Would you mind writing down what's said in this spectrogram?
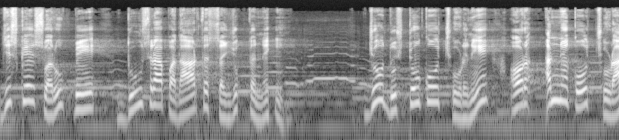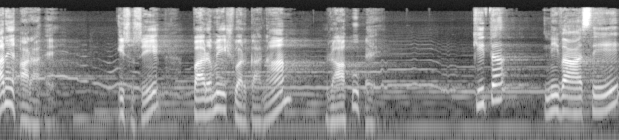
जिसके स्वरूप में दूसरा पदार्थ संयुक्त नहीं। जो दुष्टों को छोड़ने और अन्य को छुड़ाने हारा है इससे परमेश्वर का नाम राहु है। कित निवासे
